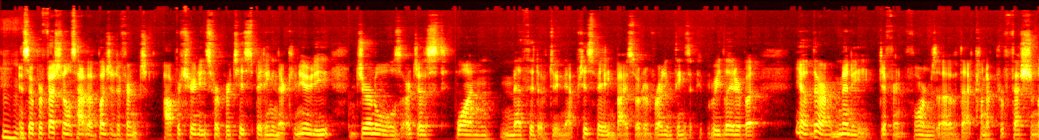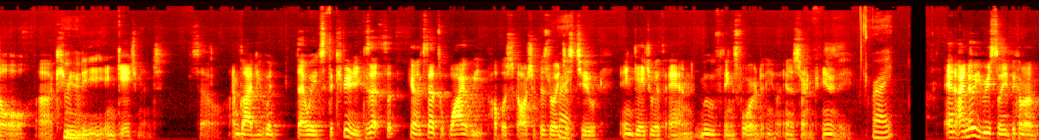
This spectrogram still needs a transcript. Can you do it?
Mm-hmm. And so professionals have a bunch of different opportunities for participating in their community. Journals are just one method of doing that, participating by sort of writing things that people read later. But you know, there are many different forms of that kind of professional uh, community mm-hmm. engagement. So I'm glad you went that way to the community because that's you know cause that's why we publish scholarship is really right. just to engage with and move things forward you know in a certain community. Right. And I know you recently become a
